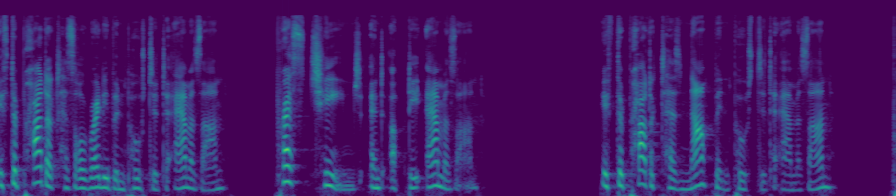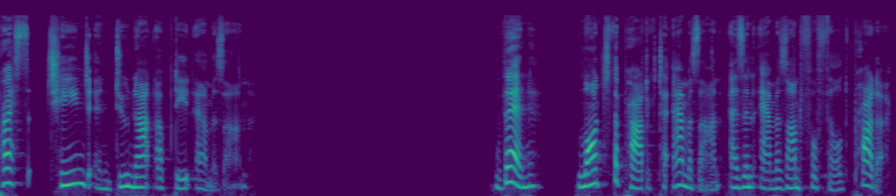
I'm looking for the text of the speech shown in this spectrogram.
If the product has already been posted to Amazon, press Change and update Amazon. If the product has not been posted to Amazon, press Change and Do Not Update Amazon. Then, launch the product to Amazon as an Amazon fulfilled product.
